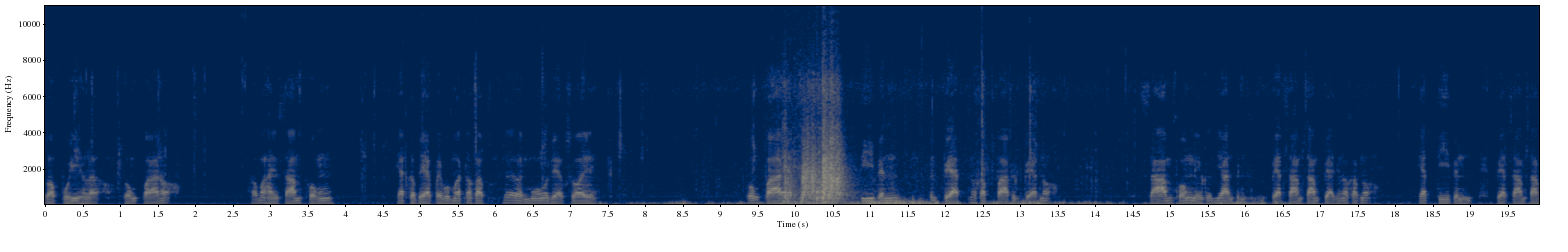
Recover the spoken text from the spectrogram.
สอบปุ๋ยนั่นแหละถงปลาเนาะเอามาให้สามถงแอดก็แบกไปบ่มดเนาะครับเดินมูมาแบกซอยถงปลาแอดตีเป็น เป็นแปดเนาะครับปลาเป็นแปดเนาะสามถงนี่ก็ย่านเป็นแปดสามสามแปดอยู่เนาะครับเนาะแอดตีเป็นแปดสามสาม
